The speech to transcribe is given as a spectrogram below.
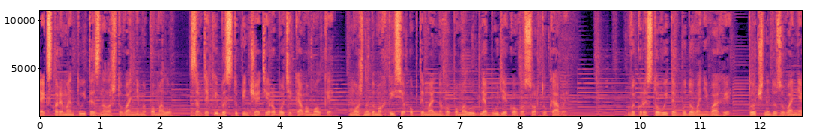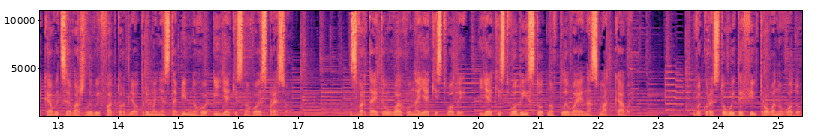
Експериментуйте з налаштуваннями помалу. Завдяки безступінчатій роботі кавомолки можна домогтися оптимального помалу для будь-якого сорту кави. Використовуйте вбудовані ваги, точне дозування кави це важливий фактор для отримання стабільного і якісного еспресо. Звертайте увагу на якість води. Якість води істотно впливає на смак кави. Використовуйте фільтровану воду.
